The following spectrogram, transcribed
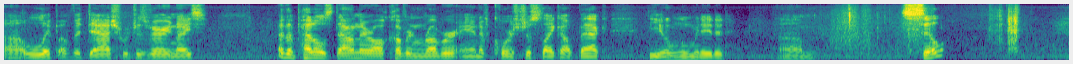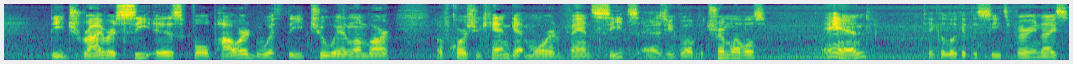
uh, lip of the dash, which is very nice. The pedals down there all covered in rubber and of course, just like out back, the illuminated um, sill. The driver's seat is full powered with the two-way lumbar. Of course, you can get more advanced seats as you go up the trim levels. And take a look at the seats, very nice,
